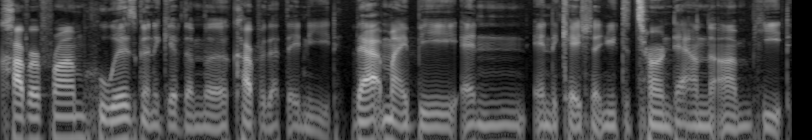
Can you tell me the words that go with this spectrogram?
cover from? Who is going to give them the cover that they need? That might be an indication that you need to turn down the um, heat,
